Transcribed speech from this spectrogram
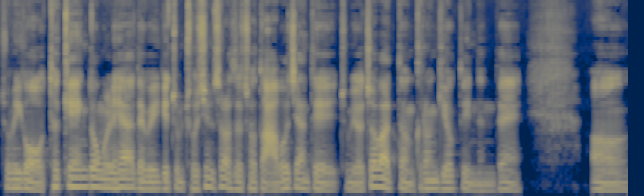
좀 이거 어떻게 행동을 해야 되고 이게 좀 조심스러워서 저도 아버지한테 좀 여쭤봤던 그런 기억도 있는데 어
